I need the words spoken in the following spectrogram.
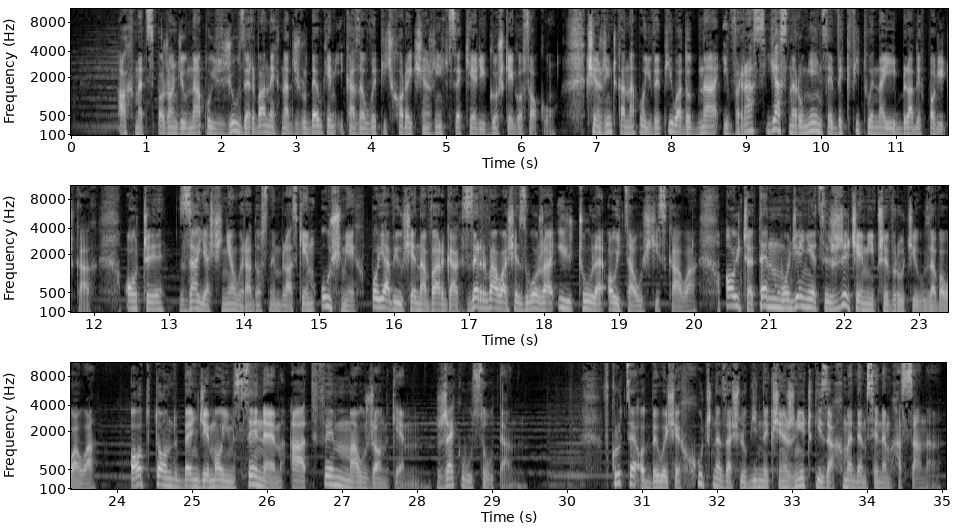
Ahmed sporządził napój z ziół zerwanych nad źródełkiem i kazał wypić chorej księżniczce kielich gorzkiego soku. Księżniczka napój wypiła do dna i wraz jasne rumieńce wykwitły na jej bladych policzkach. Oczy zajaśniały radosnym blaskiem, uśmiech pojawił się na wargach, zerwała się z łoża i czule ojca uściskała. Ojcze, ten młodzieniec życie mi przywrócił, zawołała. Odtąd będzie moim synem, a twym małżonkiem, rzekł sułtan. Wkrótce odbyły się huczne zaślubiny księżniczki z Ahmedem synem Hassana.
